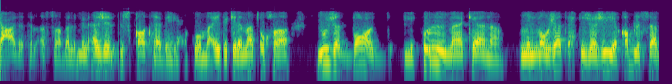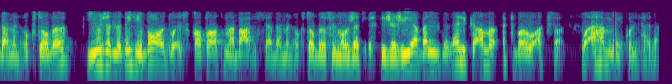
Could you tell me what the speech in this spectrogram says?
إعادة الأسرى بل من أجل إسقاط هذه الحكومة. أي بكلمات أخرى يوجد بعد لكل ما كان من موجات احتجاجية قبل السابع من أكتوبر يوجد لديه بعد وإسقاطات ما بعد السابع من أكتوبر في الموجات الاحتجاجية بل هنالك أمر أكبر وأكثر وأهم من كل هذا.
